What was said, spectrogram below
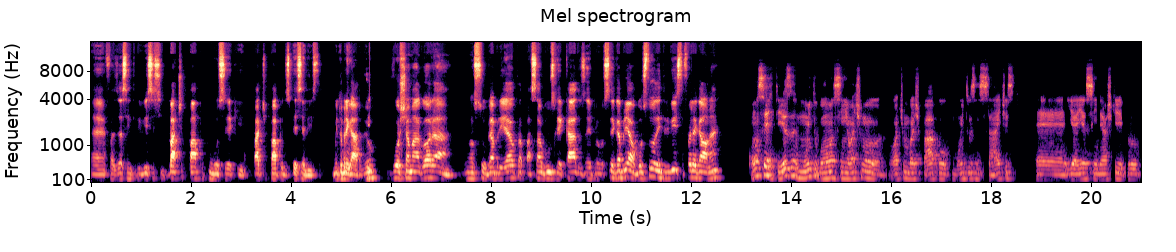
é, fazer essa entrevista, esse bate-papo com você aqui, bate-papo de especialista. Muito obrigado, viu? Vou chamar agora o nosso Gabriel para passar alguns recados aí para você. Gabriel, gostou da entrevista? Foi legal, né? Com certeza, muito bom, assim, ótimo, ótimo bate-papo, muitos insights. É, e aí, assim, né, acho que pro,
